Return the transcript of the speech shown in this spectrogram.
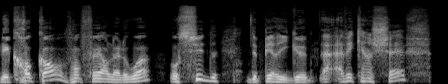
Les croquants vont faire la loi au sud de Périgueux, avec un chef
